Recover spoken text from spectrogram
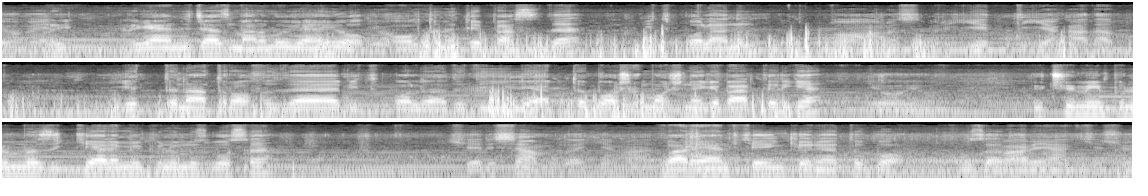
yo'q endi. Rigani jazmani bo'lgani yo'q. Oltini tepasida bitib qoladimi bog'inisi bir yettiga qadab yettini atrofida bitib qoladi deyilyapti. Boshqa mashinaga barterga yo'q yo'q. Uch ming pulimiz ikki yarim ming pulimiz bo'lsa? Kelishamiz aka mayli variantga imkoniyati bor o'zaro variantga shu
